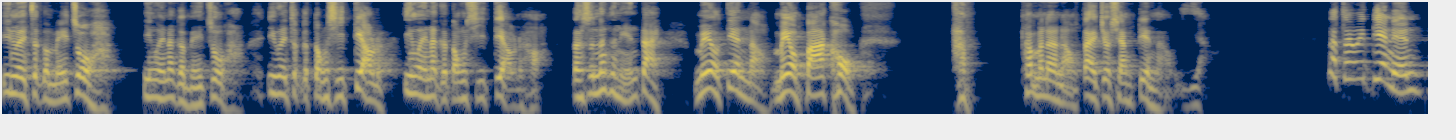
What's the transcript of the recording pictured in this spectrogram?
因为这个没做好，因为那个没做好，因为这个东西掉了，因为那个东西掉了哈。但是那个年代。没有电脑，没有巴扣，他他们的脑袋就像电脑一样。那这位店员，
